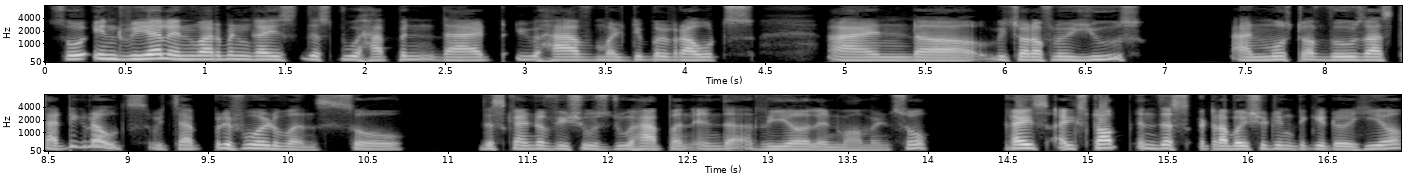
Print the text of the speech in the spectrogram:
So in real environment, guys, this do happen that you have multiple routes and uh, which are of no use, and most of those are static routes, which are preferred ones. So this kind of issues do happen in the real environment. So guys, I'll stop in this troubleshooting ticket here.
